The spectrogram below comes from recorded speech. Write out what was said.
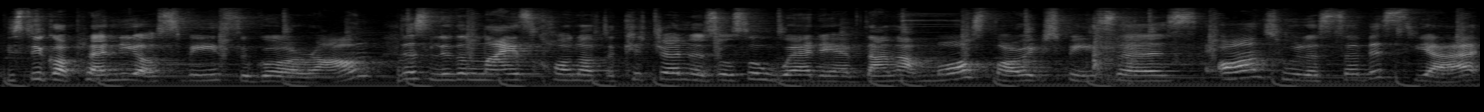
you still got plenty of space to go around. This little nice corner of the kitchen is also where they have done up more storage spaces onto the service yard.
